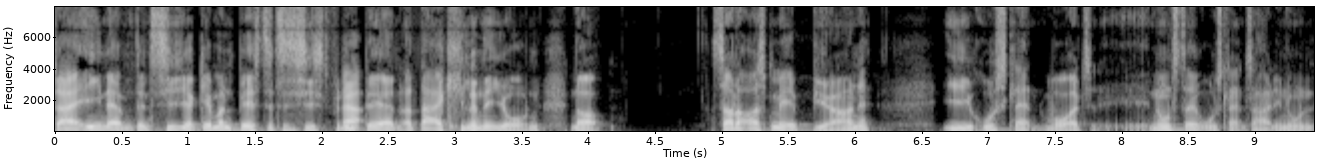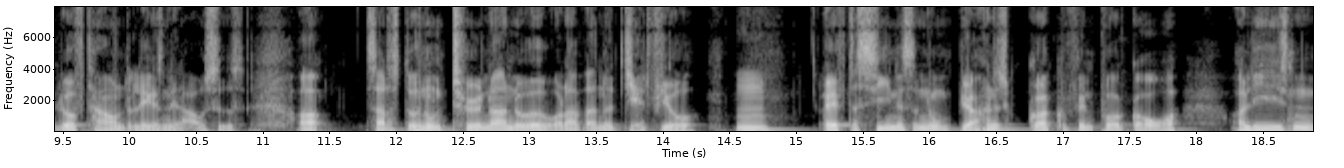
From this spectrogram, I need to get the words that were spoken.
der er en af dem, den siger, jeg gemmer den bedste til sidst, fordi Ja. ja. det er den, og der er kilderne i orden. Nå, så er der også med bjørne i Rusland, hvor at, øh, nogle steder i Rusland, så har de nogle lufthavne, der ligger sådan lidt afsides. Og så er der stået nogle tønder og noget, hvor der har været noget jet fuel. Mm. Og efter sine så nogle bjørne skulle godt kunne finde på at gå over og lige sådan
